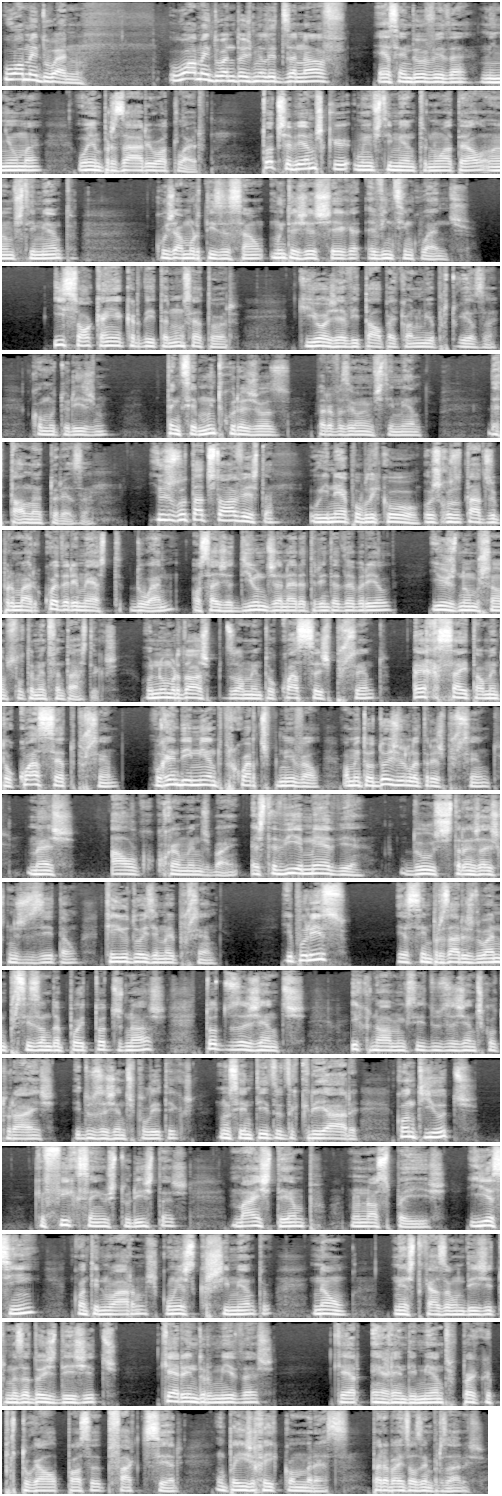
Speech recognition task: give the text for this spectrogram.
O homem do ano. O homem do ano 2019 é, sem dúvida nenhuma, o empresário hoteleiro. Todos sabemos que o investimento no hotel é um investimento cuja amortização muitas vezes chega a 25 anos. E só quem acredita num setor que hoje é vital para a economia portuguesa, como o turismo, tem que ser muito corajoso para fazer um investimento de tal natureza. E os resultados estão à vista. O INE publicou os resultados do primeiro quadrimestre do ano, ou seja, de 1 de janeiro a 30 de abril, e os números são absolutamente fantásticos. O número de hóspedes aumentou quase 6%, a receita aumentou quase 7%, o rendimento por quarto disponível aumentou 2,3%, mas algo correu menos bem. A estadia média dos estrangeiros que nos visitam caiu 2,5%. E por isso, esses empresários do ano precisam de apoio de todos nós, todos os agentes económicos e dos agentes culturais e dos agentes políticos, no sentido de criar conteúdos que fixem os turistas mais tempo no nosso país e assim continuarmos com este crescimento, não neste caso a um dígito, mas a dois dígitos, quer em dormidas, quer em rendimento, para que Portugal possa de facto ser um país rico como merece. Parabéns aos empresários.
